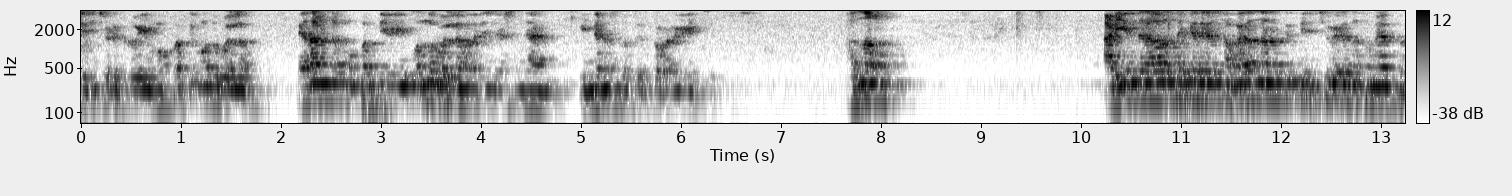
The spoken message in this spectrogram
തിരിച്ചെടുക്കുകയും മുപ്പത്തിമൂന്ന് കൊല്ലം ഏതാണ്ട് മുപ്പത്തി ഒന്ന് കൊല്ലം അതിനുശേഷം ഞാൻ ഇന്ത്യൻ എക്സ്പ്രസിൽ തുടരുകയും ചെയ്തു. അന്ന് അടിയന്തരാവസ്ഥക്കെതിരെ സമരം നടത്തി തിരിച്ചു വരുന്ന സമയത്ത്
